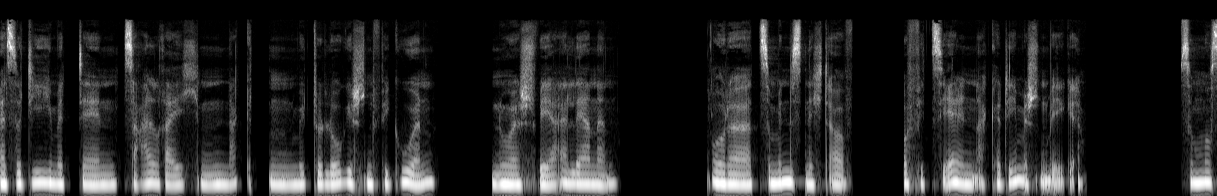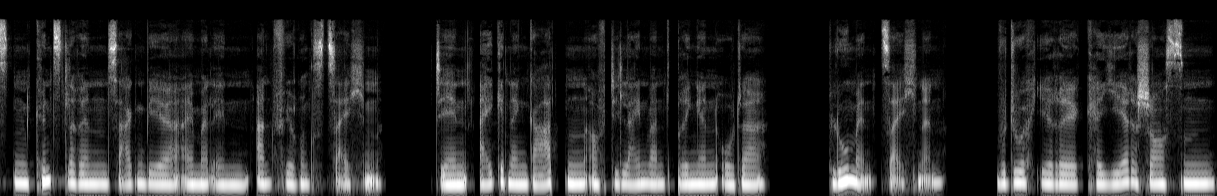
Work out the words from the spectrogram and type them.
also die mit den zahlreichen nackten mythologischen Figuren, nur schwer erlernen oder zumindest nicht auf offiziellen akademischen Wege. So mussten Künstlerinnen, sagen wir einmal in Anführungszeichen, den eigenen Garten auf die Leinwand bringen oder Blumen zeichnen, wodurch ihre Karrierechancen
